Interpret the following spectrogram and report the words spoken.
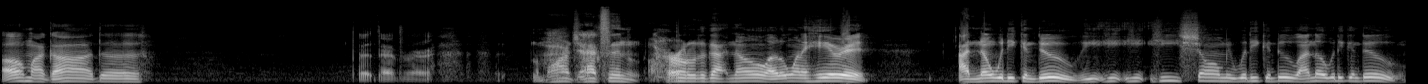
oh my God, the, Lamar Jackson hurdled the guy. No, I don't want to hear it. I know what he can do. He he he he's showing me what he can do. I know what he can do.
